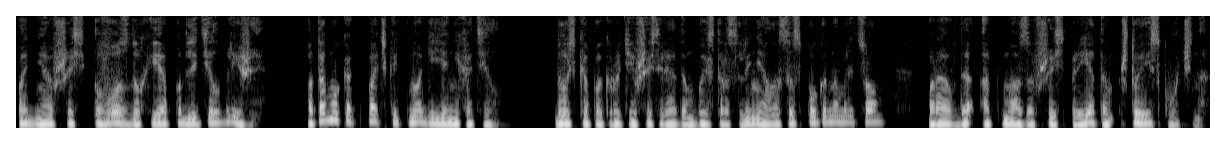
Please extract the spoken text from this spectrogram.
Поднявшись в воздух, я подлетел ближе, потому как пачкать ноги я не хотел. Доська, покрутившись рядом, быстро слиняла с испуганным лицом, правда, отмазавшись при этом, что ей скучно.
